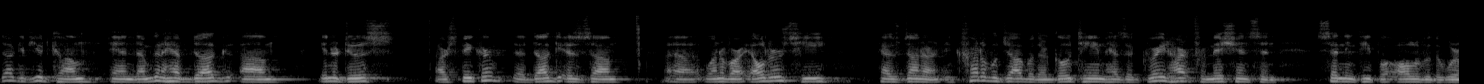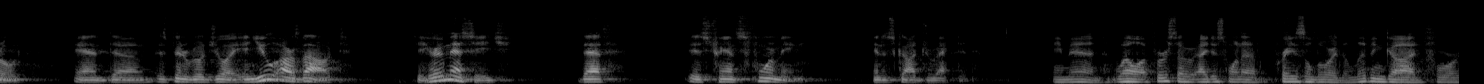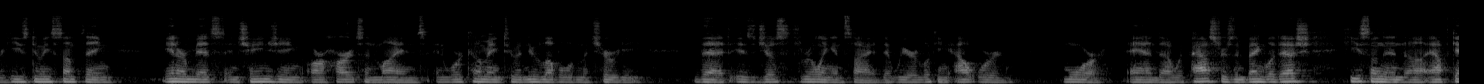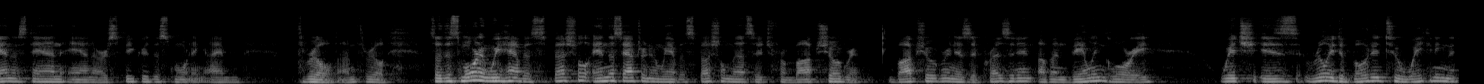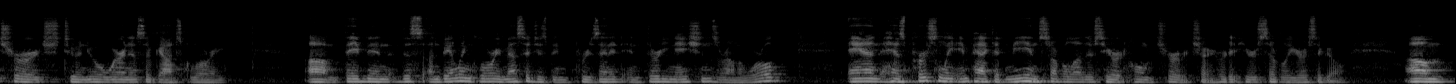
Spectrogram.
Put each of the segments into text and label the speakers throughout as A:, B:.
A: Doug, if you'd come, and I'm going to have Doug um, introduce our speaker. Uh, Doug is um, uh, one of our elders. He has done an incredible job with our Go team, has a great heart for missions and sending people all over the world. And uh, it's been a real joy. And you are about to hear a message that is transforming and is God directed.
B: Amen. Well, first, I just want to praise the Lord, the living God, for He's doing something in our midst and changing our hearts and minds. And we're coming to a new level of maturity that is just thrilling inside, that we are looking outward more. And uh, with pastors in Bangladesh, Heeson in uh, Afghanistan, and our speaker this morning, I'm thrilled. I'm thrilled. So this morning we have a special, and this afternoon we have a special message from Bob Sjogren. Bob Sjogren is the president of Unveiling Glory, which is really devoted to awakening the church to a new awareness of God's glory. Um, they've been this Unveiling Glory message has been presented in 30 nations around the world, and has personally impacted me and several others here at Home Church. I heard it here several years ago. Um,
